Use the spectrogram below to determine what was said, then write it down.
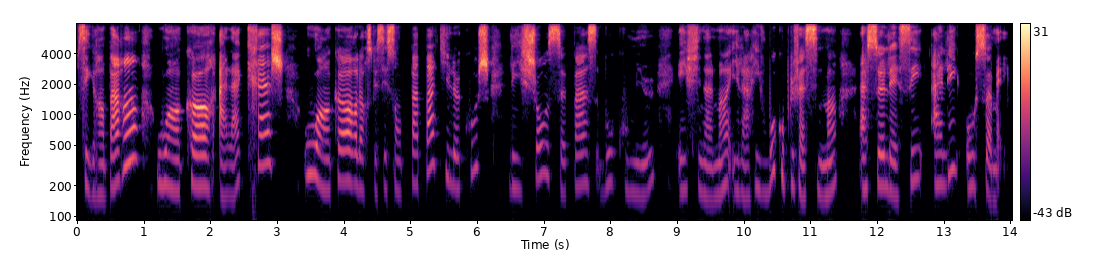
ses grands-parents ou encore à la crèche ou encore lorsque c'est son papa qui le couche, les choses se passent beaucoup mieux et finalement, il arrive beaucoup plus facilement à se laisser aller au sommeil.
